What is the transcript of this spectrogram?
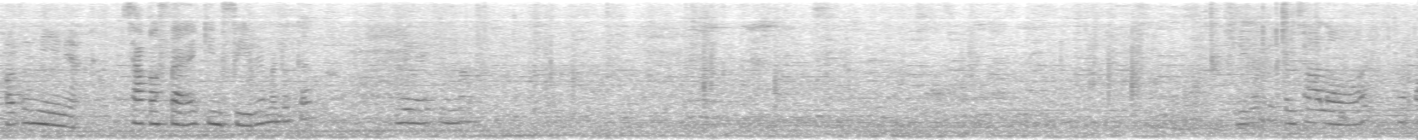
เขาจะมีเนี่ยชากาแฟให้กินฟรีด้วยมาดูกันมีอะไรให้กินบ้างนี่ก็มีเป็นชาร้อนทั่วไป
